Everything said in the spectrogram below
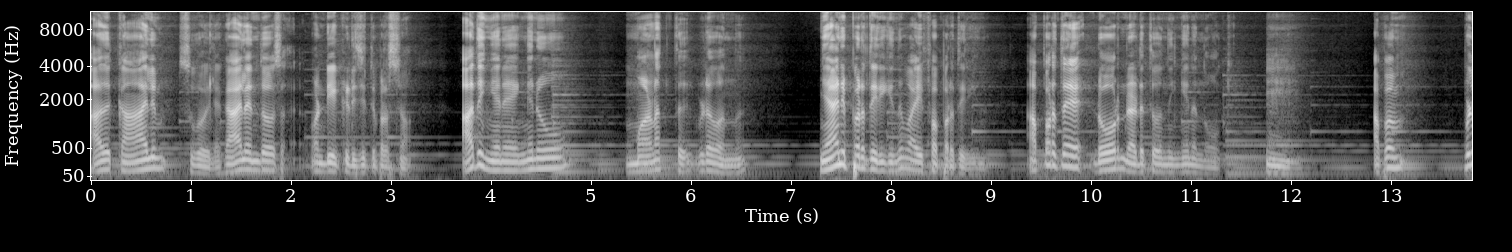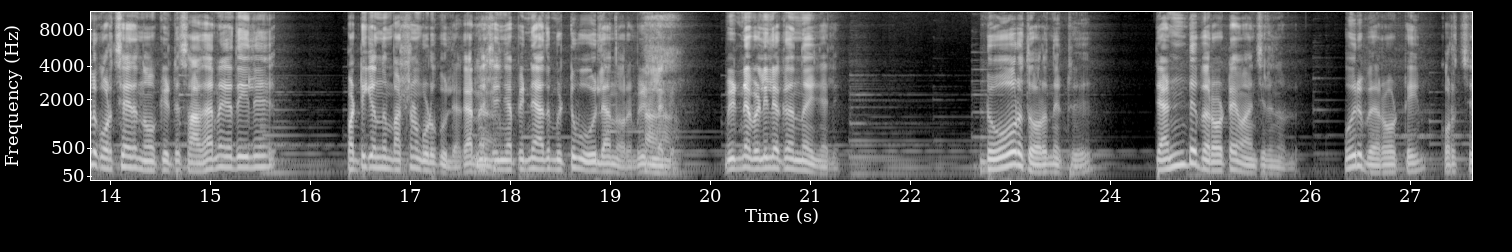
അത് കാലും സുഖമില്ല. കാലെന്തോ വണ്ടിയൊക്കെ ഇടിച്ചിട്ട് പ്രശ്നമാണ് അതിങ്ങനെ എങ്ങനെയോ മണത്ത് ഇവിടെ വന്ന് ഞാനിപ്പുറത്തിരിക്കുന്നു വൈഫ് അപ്പുറത്തിരിക്കുന്നു. അപ്പുറത്തെ ഡോറിന്റെ അടുത്ത് വന്ന് ഇങ്ങനെ നോക്കി. അപ്പം ഇവൾ കുറച്ച് നേരം നോക്കിയിട്ട് സാധാരണഗതിയിൽ പട്ടിക്കൊന്നും ഭക്ഷണം കൊടുക്കൂല. കാരണം വെച്ച് കഴിഞ്ഞാൽ പിന്നെ അത് വിട്ടുപോകില്ല എന്ന് പറയും വീട്ടിലൊക്കെ. വീടിന്റെ വെളിയിലൊക്കെ നിന്ന് കഴിഞ്ഞാൽ ഡോറ് തുറന്നിട്ട് രണ്ട് പെറോട്ടയും വാങ്ങിച്ചിരുന്നുള്ളൂ. ഒരു പെറോട്ടയും കുറച്ച്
